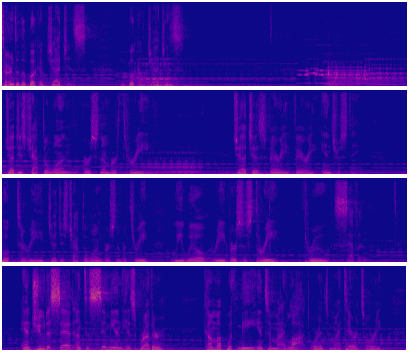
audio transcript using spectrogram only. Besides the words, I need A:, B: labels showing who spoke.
A: turn to the book of Judges. The book of Judges. Judges chapter 1, verse number 3. Judges, very, very interesting book to read. Judges chapter 1, verse number 3. We will read verses 3 through 7. And Judah said unto Simeon his brother, Come up with me into my lot or into my territory,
